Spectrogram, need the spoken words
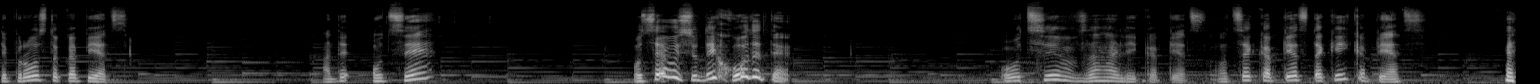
Це просто капець. А де. Оце? Оце ви сюди ходите? Оце взагалі капець. Оце капець такий капець.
